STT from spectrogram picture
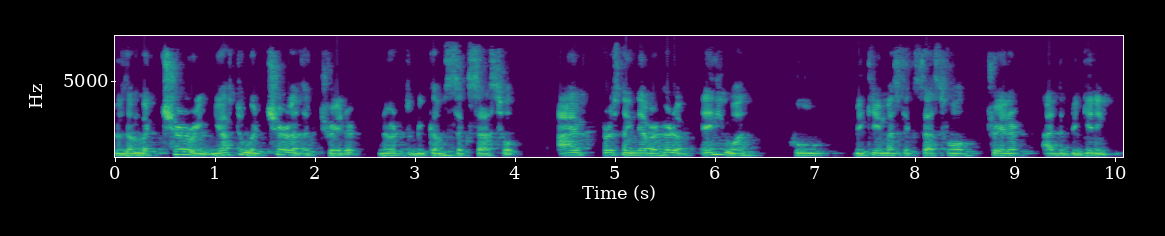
there's a maturing. You have to mature as a trader in order to become successful I've personally never heard of anyone who became a successful trader at the beginning.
